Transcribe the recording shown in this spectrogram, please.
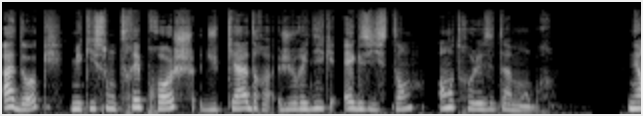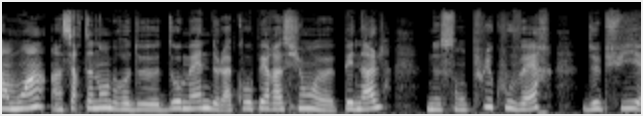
ad hoc, mais qui sont très proches du cadre juridique existant entre les États membres. Néanmoins, un certain nombre de domaines de la coopération euh, pénale ne sont plus couverts depuis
